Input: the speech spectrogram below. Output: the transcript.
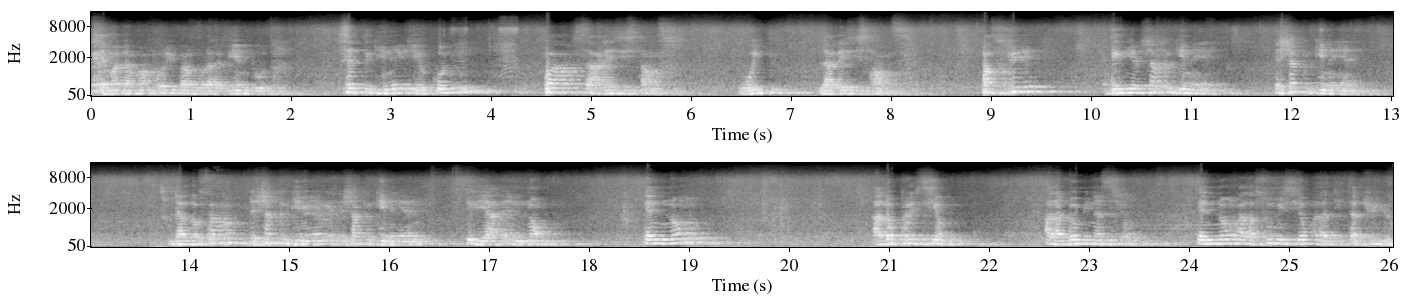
et Mme Mafori Bangoura et bien d'autres. Cette Guinée qui est connue par sa résistance. Oui, la résistance. Parce que derrière chaque Guinéen et chaque Guinéen, dans le sang de chaque Guinéen et de chaque Guinéenne, il y a un nom. Un nom à l'oppression, à la domination, un nom à la soumission à la dictature.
